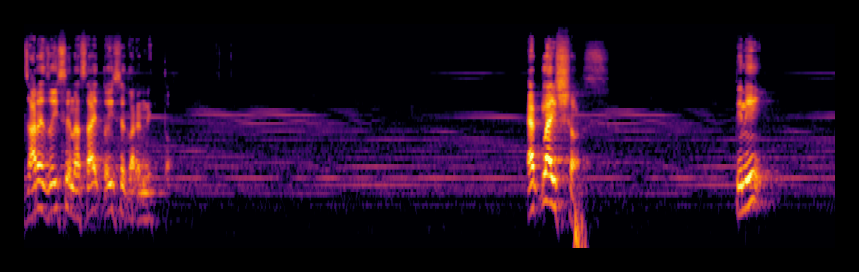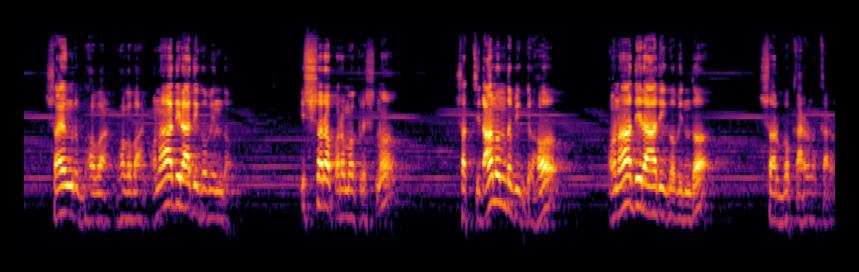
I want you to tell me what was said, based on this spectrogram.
যারে জৈসে না চায় তৈসে করেন নৃত্য। একলা ঈশ্বর। তিনি স্বয়ং ভগবান ভগবান অনাদির আদি গোবিন্দ, ঈশ্বর পরমকৃষ্ণ, সচ্চিদানন্দ বিগ্রহ অনাদির আদি গোবিন্দ, সর্বকারণ কারণ।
